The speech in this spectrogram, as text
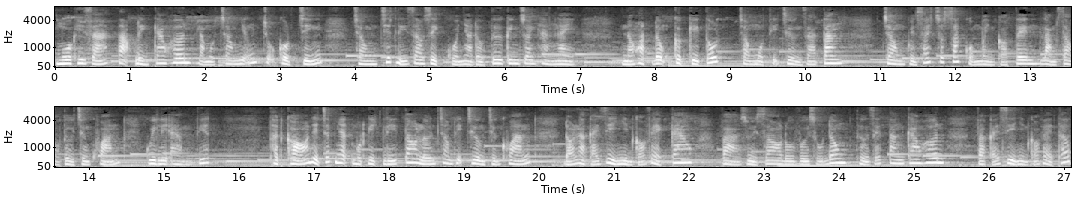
Mua khi giá tạo đỉnh cao hơn là một trong những trụ cột chính trong triết lý giao dịch của nhà đầu tư kinh doanh hàng ngày. Nó hoạt động cực kỳ tốt trong một thị trường giá tăng trong quyển sách xuất sắc của mình có tên Làm giàu từ chứng khoán, William viết Thật khó để chấp nhận một nghịch lý to lớn trong thị trường chứng khoán, đó là cái gì nhìn có vẻ cao và rủi ro đối với số đông thường sẽ tăng cao hơn và cái gì nhìn có vẻ thấp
